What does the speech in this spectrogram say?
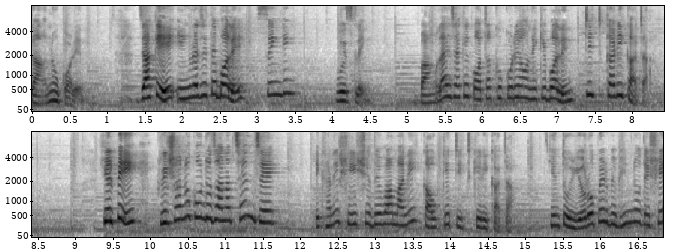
গানও করেন, যাকে ইংরেজিতে বলে সিঙ্গিং হুইসলিং বাংলায় যাকে কটাক্ষ করে অনেকে বলেন টিটকারি কাটা। শিল্পী কৃষাণুকুণ্ড জানাচ্ছেন যে, এখানে শীষ দেওয়া মানে কাউকে টিটকেরি কাটা। কিন্তু ইউরোপের বিভিন্ন দেশে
